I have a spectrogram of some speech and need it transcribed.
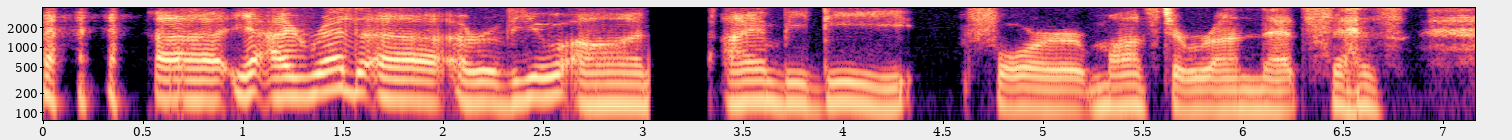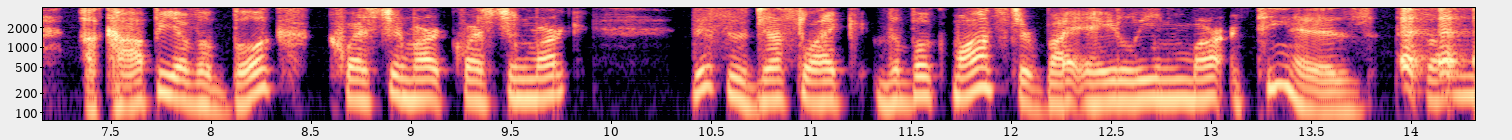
uh, yeah, I read uh, a review on IMBD for Monster Run that says a copy of a book question mark question mark this is just like the book Monster by A. Lee Martinez. Some,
